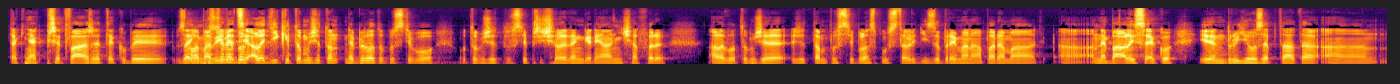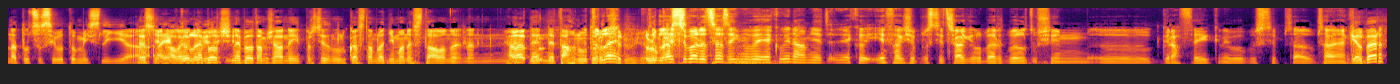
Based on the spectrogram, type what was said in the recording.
tak nějak přetvářet jakoby zajímavé prostě věci, nebyl... ale díky tomu, že to nebylo to prostě o, o tom, že prostě přišel jeden geniální šafer, ale o tom, že, že tam prostě byla spousta lidí s dobrýma nápadama a, nebáli se jako jeden druhýho zeptat a, a na to, co si o tom myslí a, Jasně, a jak ale nebyl, nebyl, tam žádný, prostě ten Lukas tam nad nima nestál a ne, ne, Hele, ne, netáhnul to dopředu. Že? Tohle je třeba docela zajímavý jako námět, jako je fakt, že prostě třeba Gilbert byl tuším uh, grafik, nebo prostě psal, psal nějaký... Gilbert?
